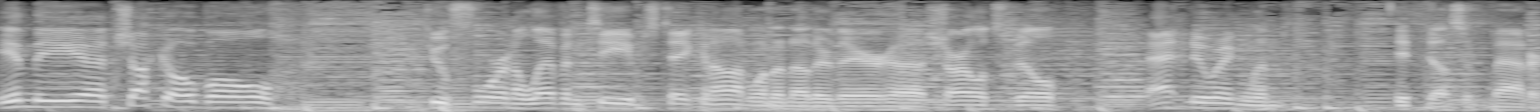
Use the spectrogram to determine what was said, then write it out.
in the uh, Chucko Bowl. Two four and eleven teams taking on one another there. Uh, Charlottesville at New England. It doesn't matter.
